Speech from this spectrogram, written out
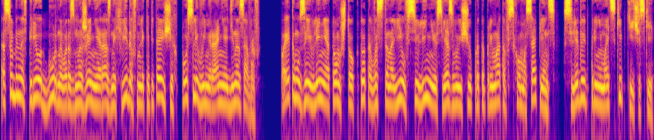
особенно в период бурного размножения разных видов млекопитающих после вымирания динозавров. Поэтому заявление о том, что кто-то восстановил всю линию, связывающую протоприматов с Homo sapiens, следует принимать скептически.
